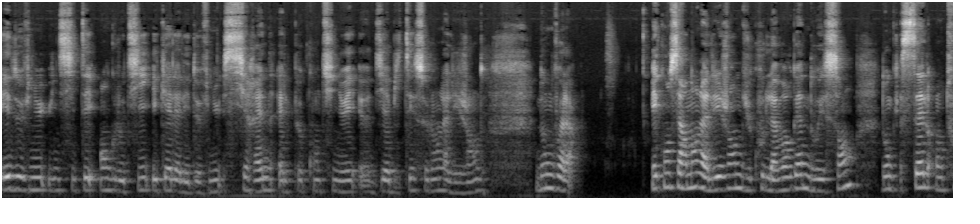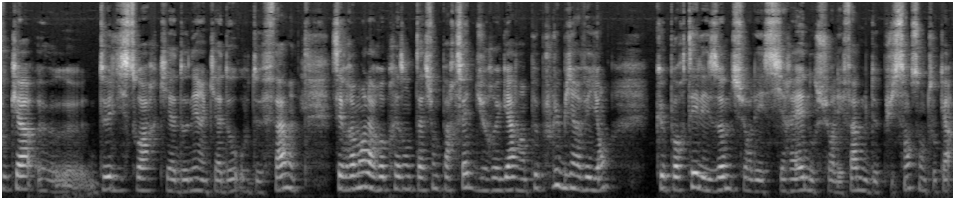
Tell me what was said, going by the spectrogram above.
est devenue une cité engloutie et qu'elle elle est devenue sirène, elle peut continuer euh, d'y habiter selon la légende. Donc voilà. Et concernant la légende du coup de la Morgane d'Ouessant, donc celle en tout cas euh, de l'histoire qui a donné un cadeau aux deux femmes, c'est vraiment la représentation parfaite du regard un peu plus bienveillant que portaient les hommes sur les sirènes ou sur les femmes de puissance en tout cas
